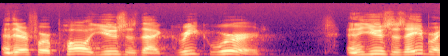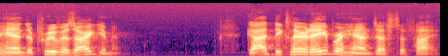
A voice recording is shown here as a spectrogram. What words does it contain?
And therefore, Paul uses that Greek word, and he uses Abraham to prove his argument. God declared Abraham justified.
